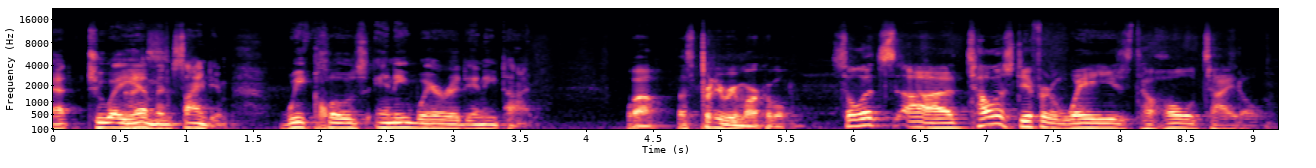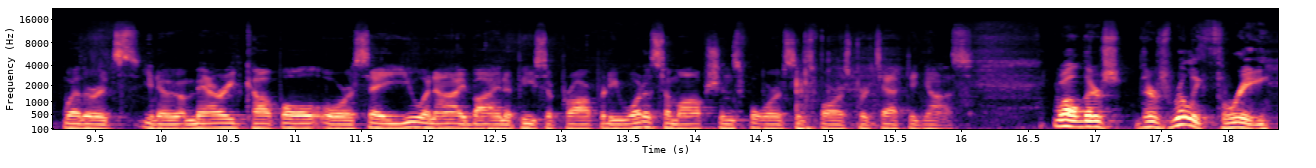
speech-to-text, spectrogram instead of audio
at 2 a.m. and signed him. We close anywhere at any time. Wow, that's pretty remarkable. So let's uh, tell us different ways to hold title, whether it's you know a married couple or say you and I buying a piece of property. What are some options for us as far as protecting us? Well, there's there's really three,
